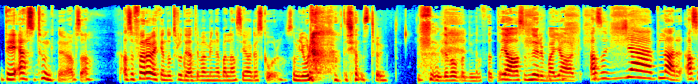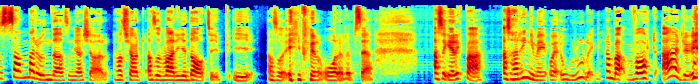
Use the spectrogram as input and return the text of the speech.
det är så tungt nu alltså. Alltså förra veckan då trodde jag att det var mina Balenciaga-skor som gjorde att det kändes tungt. Det var bara dina fötter. Ja, alltså nu är det bara jag. Alltså jävlar! Alltså samma runda som jag kör, har kört alltså varje dag typ i, alltså, i flera år eller säga. Alltså Erik bara, alltså han ringer mig och är orolig. Han bara, vart är du? Jag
